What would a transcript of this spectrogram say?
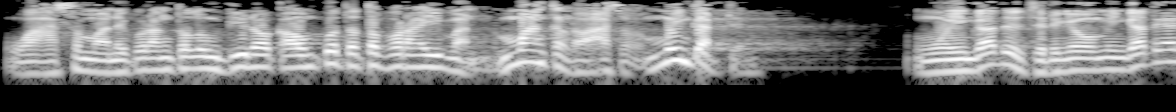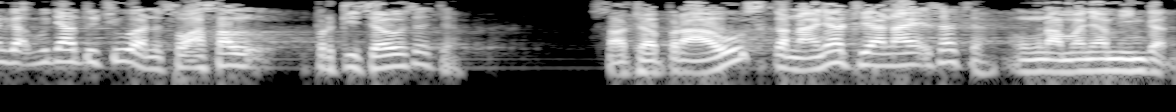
Wah semane kurang tolong dino kaumku tetap orang iman. Mangkel loh asal, minggat deh. Minggat ya jadi mau minggat kan gak punya tujuan, so asal pergi jauh saja. Sada perahu, sekenanya dia naik saja. Namanya minggat.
